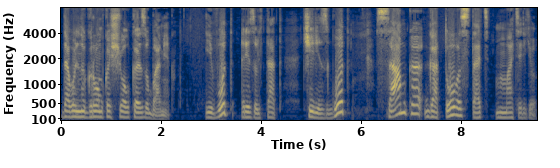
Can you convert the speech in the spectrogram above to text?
довольно громко щелкая зубами. И вот результат. Через год самка готова стать матерью.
